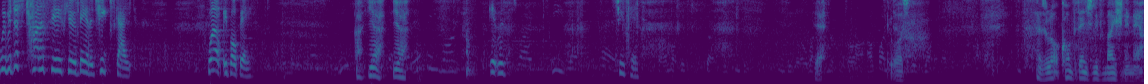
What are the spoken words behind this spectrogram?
We were just trying to see if you were being a cheapskate. Weren't we, Bobby? Uh, yeah, yeah. It was stupid. Yeah, it was. There's a lot of confidential information in there.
